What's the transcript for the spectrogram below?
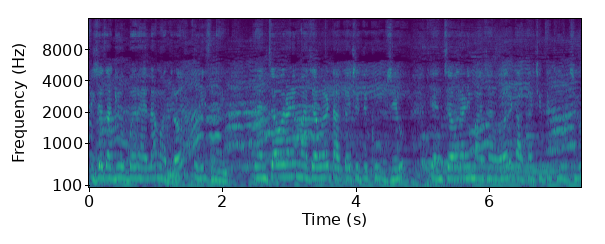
तिच्या जागी उभं राहायला मात्र कोणीच नाही. यांच्यावर आणि माझ्यावर टाकायची ती खूप जीव. यांच्यावर आणि माझ्यावर टाकायची ती खूप जीव.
